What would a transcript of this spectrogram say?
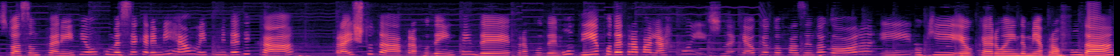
situação diferente, eu comecei a querer me realmente me dedicar para estudar, para poder entender, para poder um dia poder trabalhar com isso, né? Que é o que eu estou fazendo agora e o que eu quero ainda me aprofundar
